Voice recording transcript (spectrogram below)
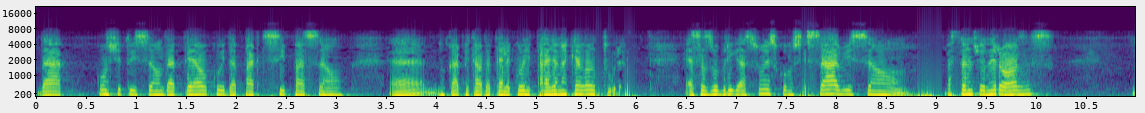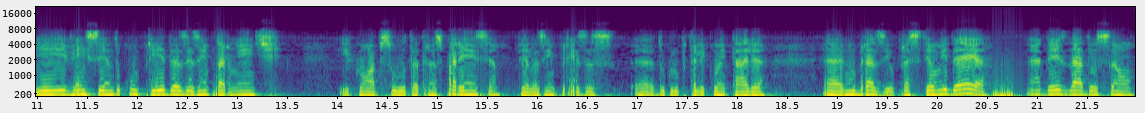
da constituição da Telco e da participação é, no capital da Telecom Itália naquela altura. Essas obrigações, como se sabe, são bastante onerosas e vêm sendo cumpridas exemplarmente e com absoluta transparência pelas empresas uh, do Grupo Telecom Itália uh, no Brasil. Para se ter uma ideia, né, desde a adoção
